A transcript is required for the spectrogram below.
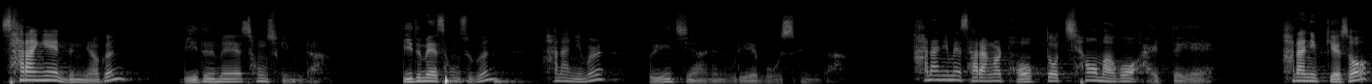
사랑의 능력은 믿음의 성숙입니다. 믿음의 성숙은 하나님을 의지하는 우리의 모습입니다. 하나님의 사랑을 더욱더 체험하고 알 때에 하나님께서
